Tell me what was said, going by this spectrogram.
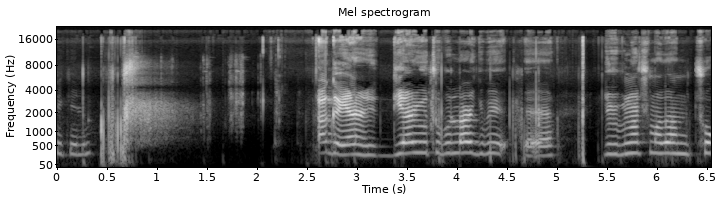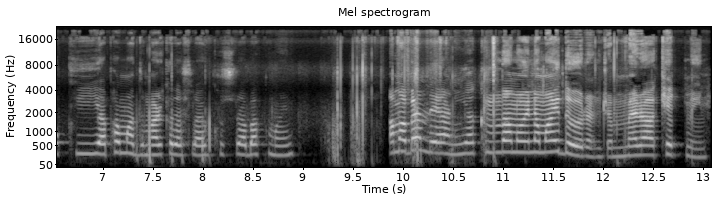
çekelim. Aga yani diğer youtuberlar gibi e, dürbün açmadan çok iyi yapamadım arkadaşlar kusura bakmayın. Ama ben de yani yakından oynamayı da öğreneceğim merak etmeyin.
